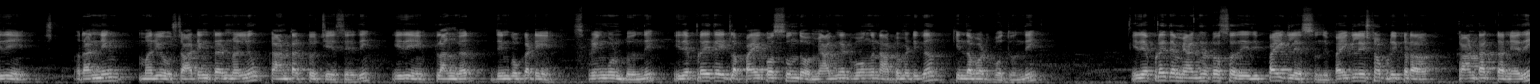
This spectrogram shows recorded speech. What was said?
ఇది రన్నింగ్ మరియు స్టార్టింగ్ టెర్మినల్ను కాంటాక్ట్ చేసేది. ఇది ప్లంగర్. దీనికి ఒకటి స్ప్రింగ్ ఉంటుంది. ఇది ఎప్పుడైతే ఇట్లా పైకి వస్తుందో మ్యాగ్నెట్ పోగానే ఆటోమేటిక్గా కింద పడిపోతుంది. ఇది ఎప్పుడైతే మ్యాగ్నెట్ వస్తుంది ఇది పైకి లేస్తుంది. పైకి లేచినప్పుడు ఇక్కడ కాంటాక్ట్ అనేది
